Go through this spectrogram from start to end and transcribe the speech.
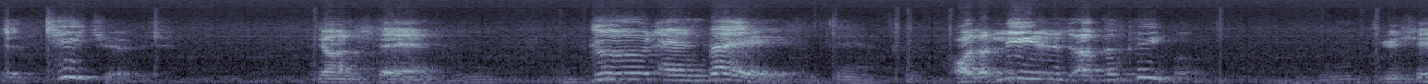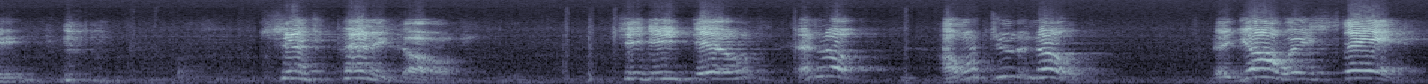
the teachers, you understand, good and bad, Yeah. are the leaders of the people. You see? Since Pentecost, see these devils, and look, I want you to know that Yahweh said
